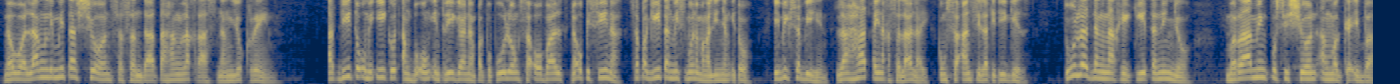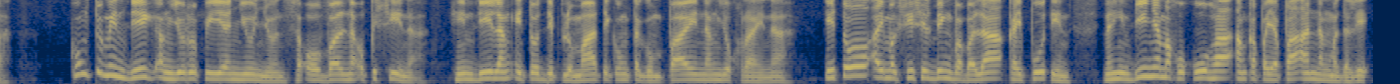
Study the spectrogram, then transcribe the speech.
na walang limitasyon sa sandatahang lakas ng Ukraine. At dito umiikot ang buong intriga ng pagpupulong sa oval na opisina sa pagitan mismo ng mga linyang ito. Ibig sabihin, lahat ay nakasalalay kung saan sila titigil. Tulad ng nakikita ninyo, maraming posisyon ang magkaiba. Kung tumindig ang European Union sa oval na opisina, hindi lang ito diplomatikong tagumpay ng Ukraina. Ito ay magsisilbing babala kay Putin na hindi niya makukuha ang kapayapaan ng madali.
